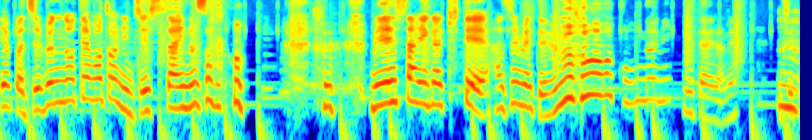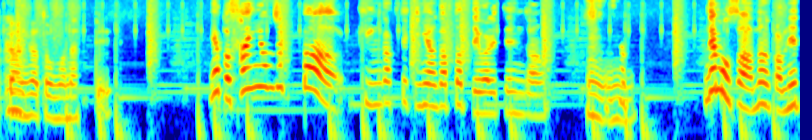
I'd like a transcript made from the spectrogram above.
やっぱ自分の手元に実際のその 明細が来て初めてうわーこんなにみたいなねうんうん。実感が伴って、やっぱ3、40%金額的に上がったって言われてんじゃん。うんうん。でもさなんかネッ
